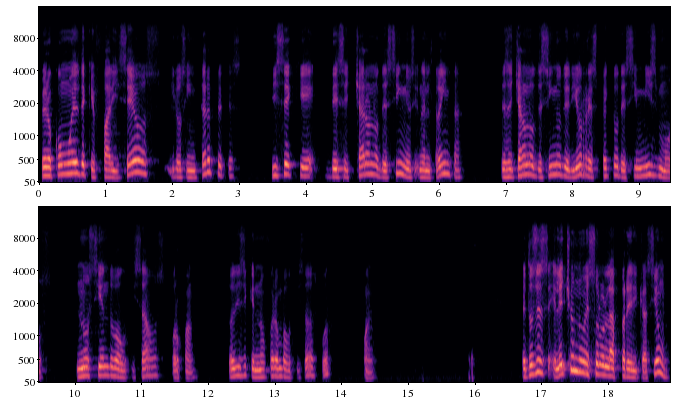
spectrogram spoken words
Pero ¿cómo es de que fariseos y los intérpretes dice que desecharon los designios en el 30, desecharon los designios de Dios respecto de sí mismos, no siendo bautizados por Juan. Entonces dice que no fueron bautizados por Juan. Entonces, el hecho no es solo la predicación,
